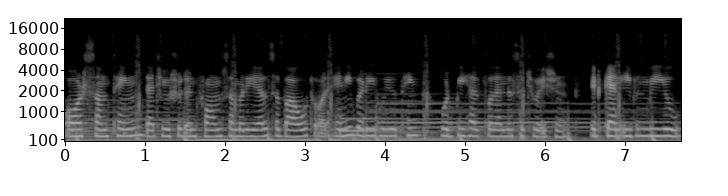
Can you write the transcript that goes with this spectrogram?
or something that you should inform somebody else about or anybody who you think would be helpful in the situation. It can even be you.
